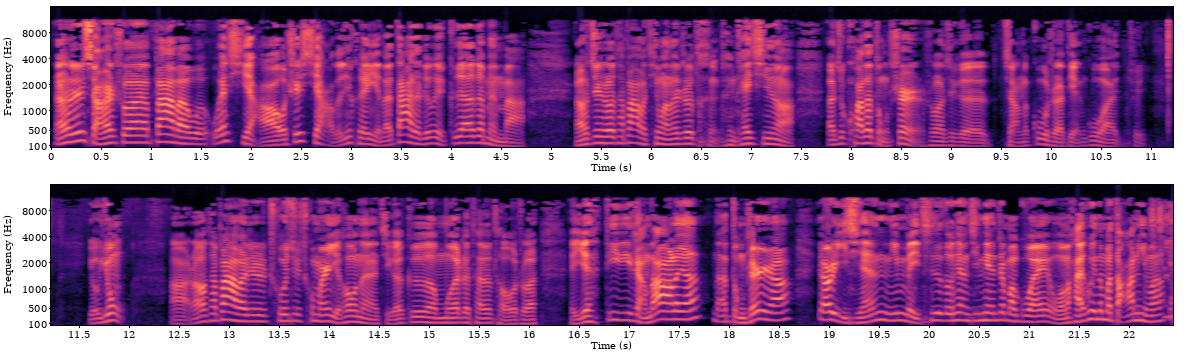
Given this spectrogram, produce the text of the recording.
然后这小孩说：“爸爸，我我小，我吃小的就可以了，大的留给哥哥们吧。”然后这时候他爸爸听完了之后很很开心啊啊，就夸他懂事儿，说这个讲的故事啊典故啊就有用啊。然后他爸爸就是出去出门以后呢，几个哥哥摸着他的头说：“哎呀，弟弟长大了呀，那懂事儿啊。要是以前你每次都像今天这么乖，我们还会那么打你吗？”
